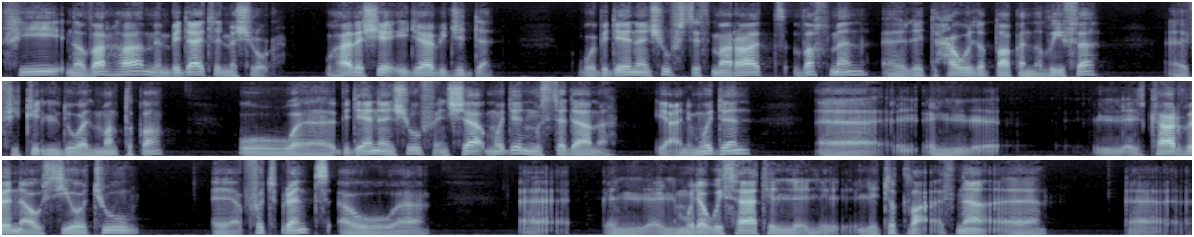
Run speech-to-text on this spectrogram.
في نظرها من بداية المشروع وهذا شيء إيجابي جدا. وبدينا نشوف استثمارات ضخمة لتحول للطاقة النظيفة في كل دول المنطقة. وبدينا نشوف إنشاء مدن مستدامة يعني مدن الكاربون أو CO2 footprint آه، آه، الملوثات اللي تطلع أثناء آه،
